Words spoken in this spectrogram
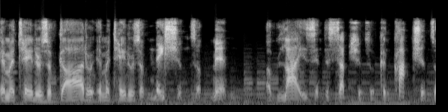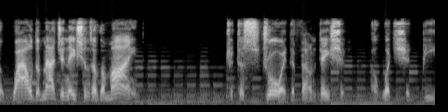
Imitators of God or imitators of nations, of men, of lies and deceptions, of concoctions, of wild imaginations of the mind, to destroy the foundation of what should be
